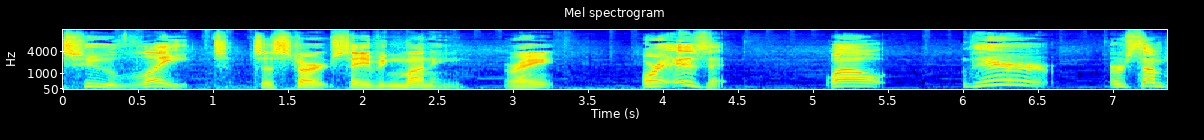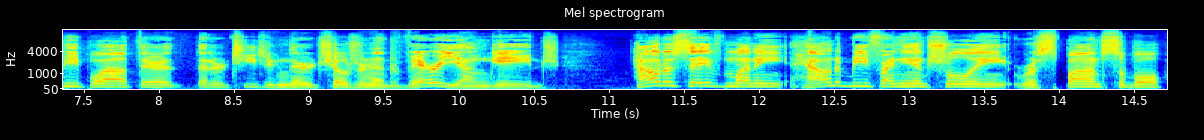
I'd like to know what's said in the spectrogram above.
too late to start saving money, right? Or is it? Well, there are some people out there that are teaching their children at a very young age how to save money, how to be financially responsible.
